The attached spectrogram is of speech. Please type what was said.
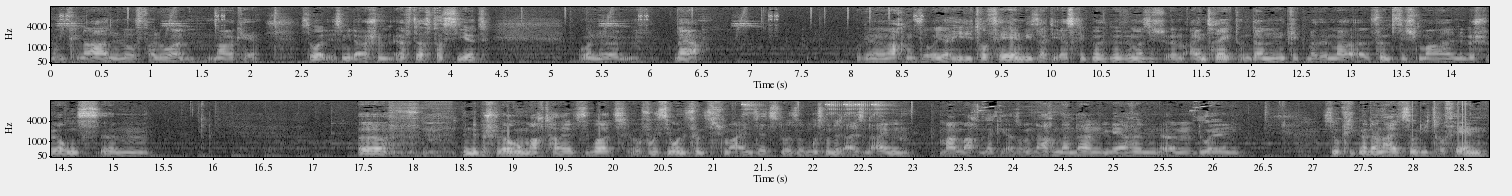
und gnadenlos verloren. Na okay. So, das ist mir da schon öfters passiert. Und ähm, naja, was wir machen. So, ja, hier die Trophäen, wie gesagt, die erst kriegt man, wenn man sich ähm, einträgt und dann kriegt man, wenn man äh, 50 Mal eine Beschwörungs... Ähm, äh, wenn eine Beschwörung macht, halt so was, Fusion 50 Mal einsetzt oder so, muss man nicht alles in einem Mal machen, also nacheinander in mehreren ähm, Duellen. So kriegt man dann halt so die Trophäen.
